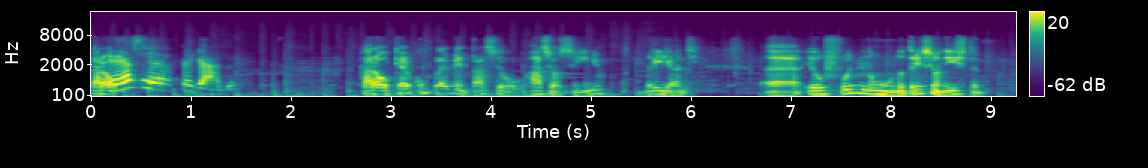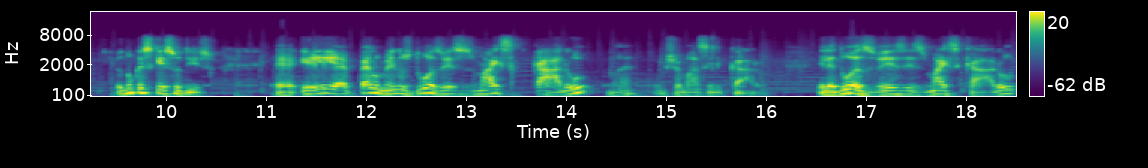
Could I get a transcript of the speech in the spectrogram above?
Carol. Essa é a pegada. Carol, quero complementar seu raciocínio brilhante. Uh, eu fui num nutricionista, eu nunca esqueço disso. É, ele é pelo menos duas vezes mais caro, né? vamos chamar assim de caro. Ele é duas vezes mais caro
